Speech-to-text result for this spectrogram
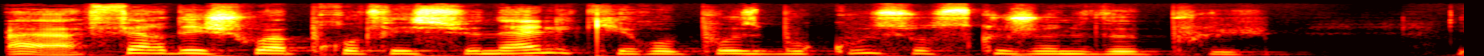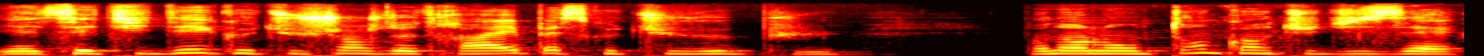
à faire des choix professionnels qui reposent beaucoup sur ce que je ne veux plus. Il y a cette idée que tu changes de travail parce que tu veux plus. Pendant longtemps, quand tu disais,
